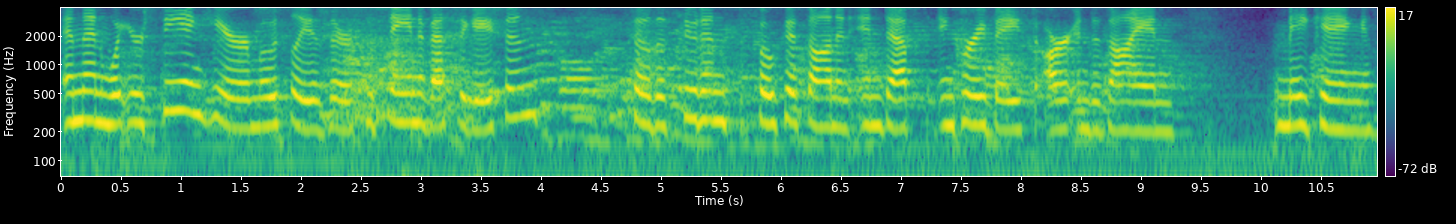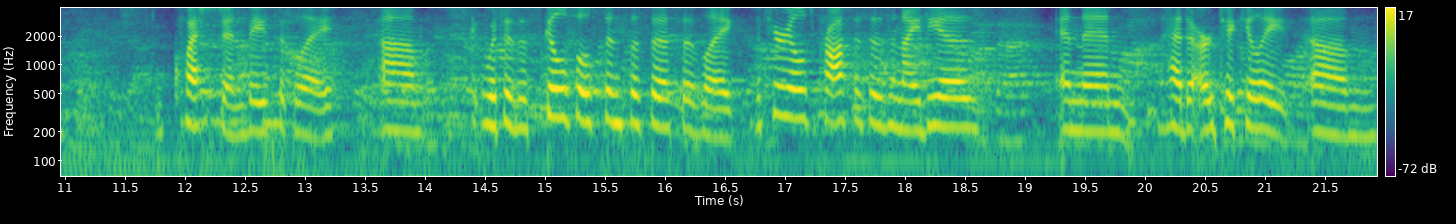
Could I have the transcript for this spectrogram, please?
And then what you're seeing here mostly is their sustained investigations. So the students focused on an in-depth inquiry-based art and design making question basically, um, which is a skillful synthesis of like materials, processes, and ideas, and then had to articulate um,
